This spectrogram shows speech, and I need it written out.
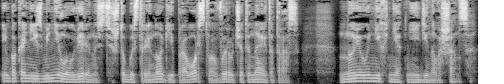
Им пока не изменила уверенность, что быстрые ноги и проворство выручат и на этот раз. Но и у них нет ни единого шанса.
